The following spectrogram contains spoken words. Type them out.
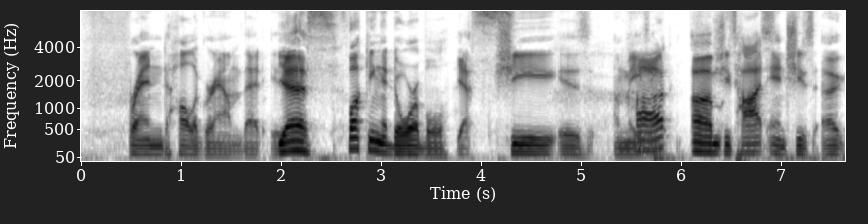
friend hologram that is Yes. fucking adorable. Yes. She is amazing. Hot. Um, she's hot and she's a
